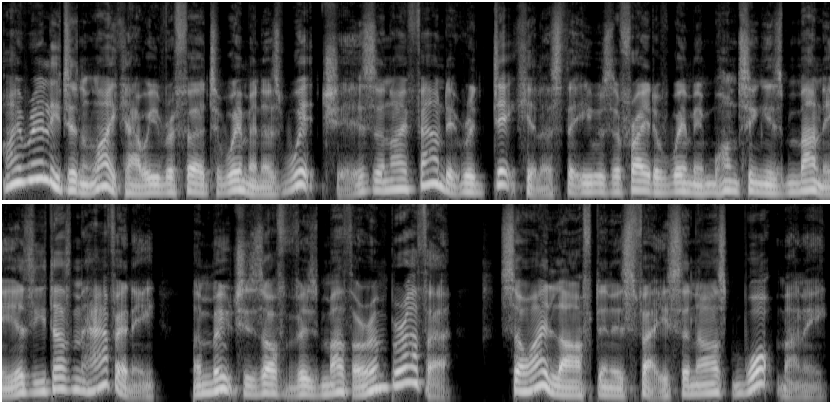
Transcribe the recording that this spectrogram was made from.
I really didn't like how he referred to women as witches, and I found it ridiculous that he was afraid of women wanting his money as he doesn't have any and mooches off of his mother and brother. So I laughed in his face and asked what money.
